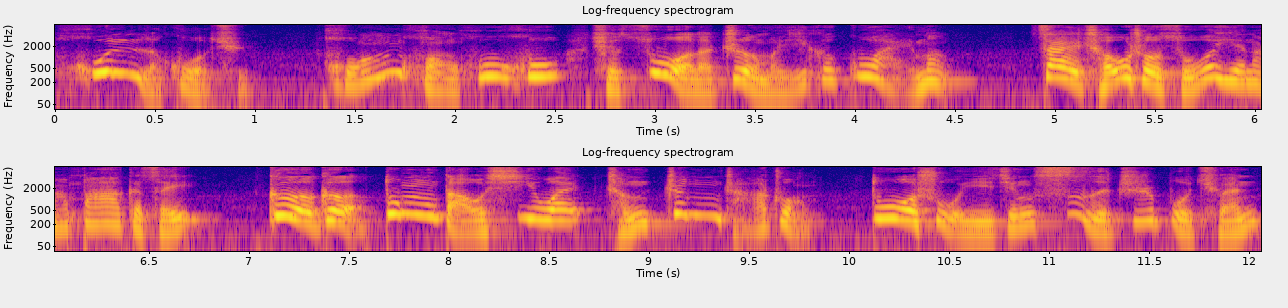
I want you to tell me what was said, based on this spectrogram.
昏了过去，恍恍惚惚却做了这么一个怪梦。再瞅瞅昨夜那八个贼，个个东倒西歪，呈挣扎状，多数已经四肢不全，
